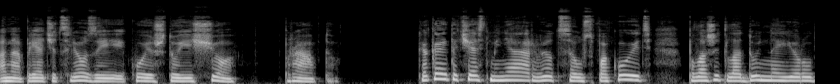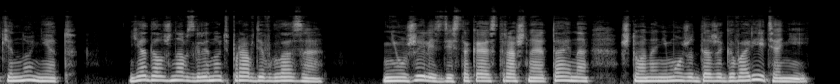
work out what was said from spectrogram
Она прячет слезы и кое-что еще. Правду. Какая-то часть меня рвется успокоить, положить ладонь на ее руки, но нет. Я должна взглянуть правде в глаза. Неужели здесь такая страшная тайна, что она не может даже говорить о ней?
